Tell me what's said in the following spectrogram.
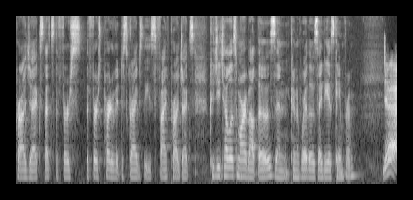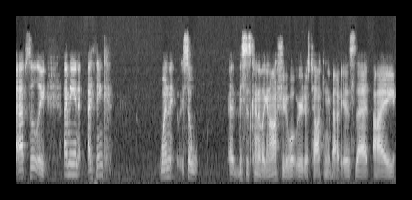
projects. That's the first the first part of it describes these five projects. Could you tell us more about those and kind of where those ideas came from? Yeah, absolutely. I mean, I think when so uh, this is kind of like an offshoot of what we were just talking about is that I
